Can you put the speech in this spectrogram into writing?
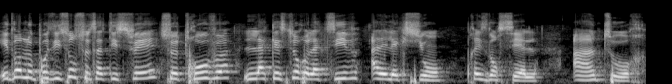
et dont l'opposition se satisfait, se trouve la question relative à l'élection présidentielle à un tour.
